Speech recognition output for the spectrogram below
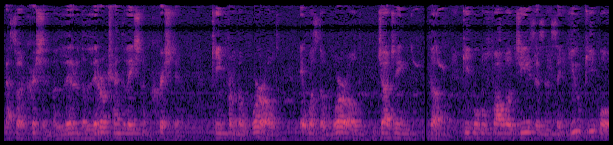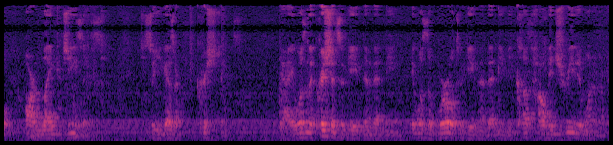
That's what a Christian, the literal, the literal translation of Christian came from the world. It was the world judging the people who follow Jesus and said, you people are like Jesus. So you guys are Christians. Yeah, it wasn't the Christians who gave them that name. It was the world who gave them that name because how they treated one another.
